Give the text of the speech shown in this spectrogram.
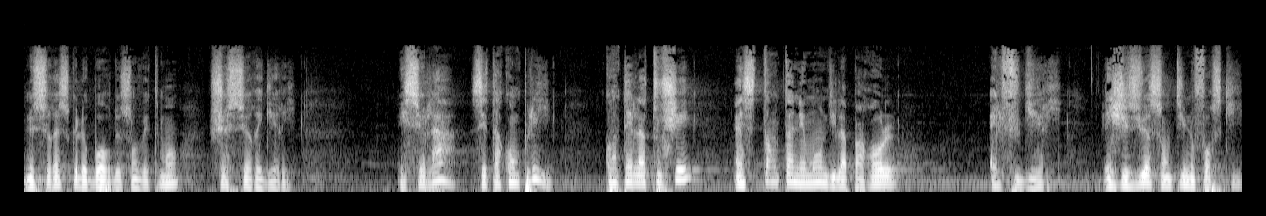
ne serait-ce que le bord de son vêtement, je serais guéri. Et cela s'est accompli. Quand elle a touché, instantanément, dit la parole, elle fut guérie. Et Jésus a senti une force qui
